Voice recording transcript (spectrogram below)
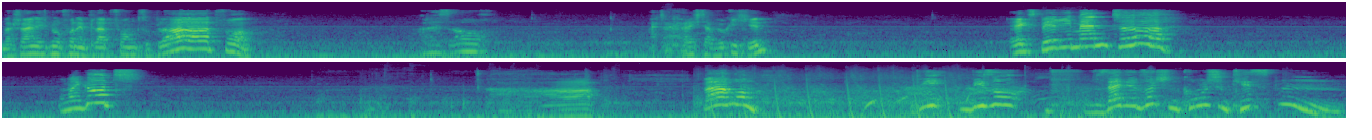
Wahrscheinlich nur von den Plattformen zu Plattform. Aber das ist auch. Alter, kann ich da wirklich hin? Experimente! Oh mein Gott! Ah. Warum? Wie, wieso seid ihr in solchen komischen Kisten?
